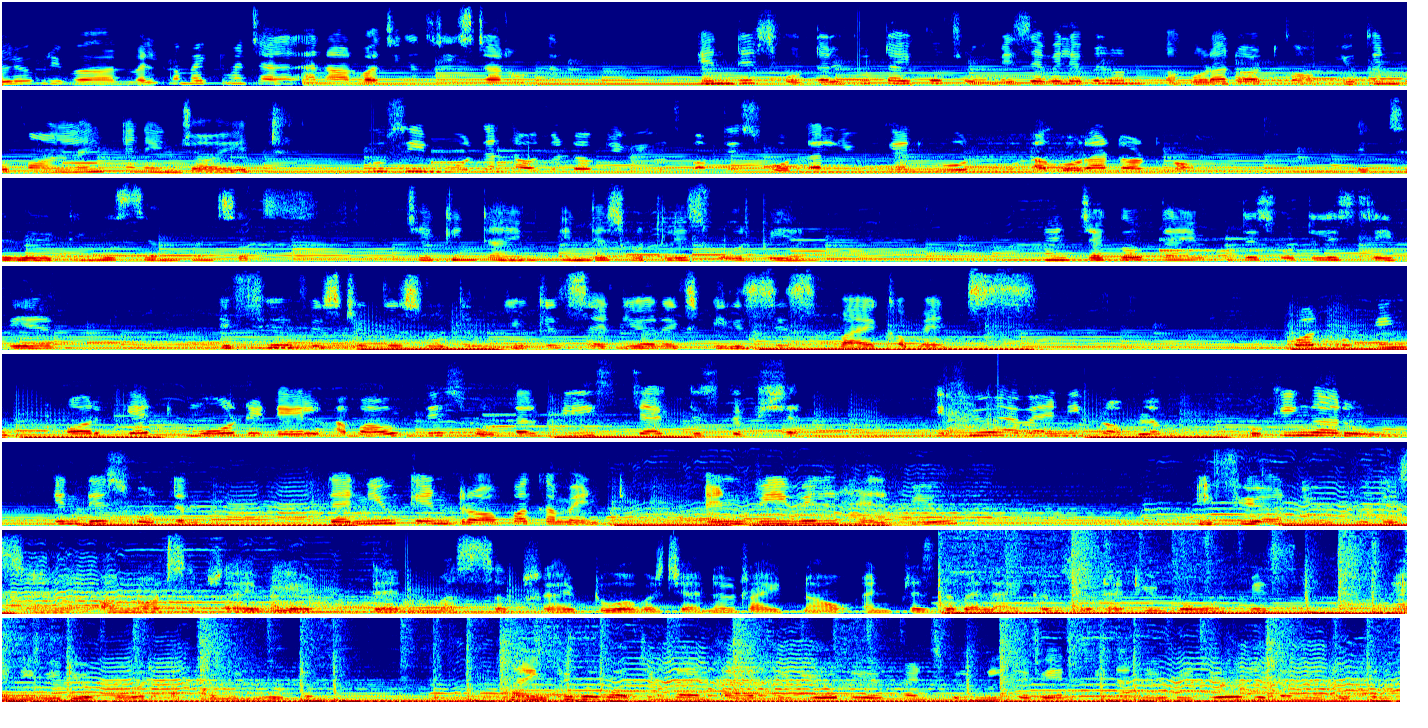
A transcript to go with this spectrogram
Hello everyone, welcome back to my channel and are watching a 3-star hotel. In this hotel, two type of room is available on agoda.com. You can book online and enjoy it. To see more than 1000 of reviews of this hotel, you can go to agoda.com. Its rating is 7.6. Check-in time in this hotel is 4 pm and check-out time of this hotel is 3 pm. If you have visited this hotel, you can send your experiences via comments. For booking or get more detail about this hotel, please check description. If you have any problem booking a room in this hotel, then you can drop a comment and we will help you. If you are new to this channel or not subscribed yet, then must subscribe to our channel right now and press the bell icon so that you don't miss any video of our upcoming hotel. Thank you for watching the entire video. Dear friends, we'll meet again in a new video with a new hotel.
